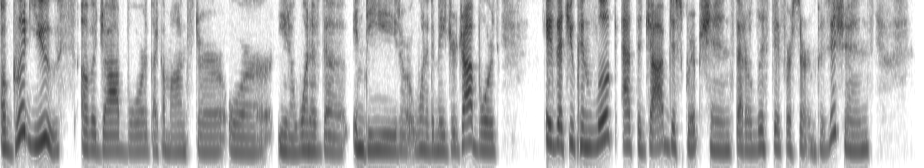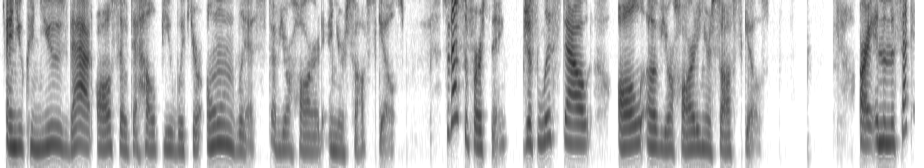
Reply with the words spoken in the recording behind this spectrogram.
a good use of a job board like a monster or you know one of the indeed or one of the major job boards is that you can look at the job descriptions that are listed for certain positions and you can use that also to help you with your own list of your hard and your soft skills. So that's the first thing. Just list out all of your hard and your soft skills. All right and then the second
